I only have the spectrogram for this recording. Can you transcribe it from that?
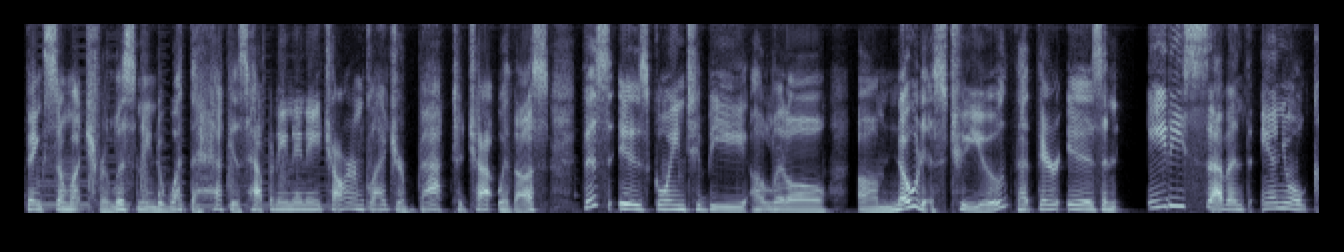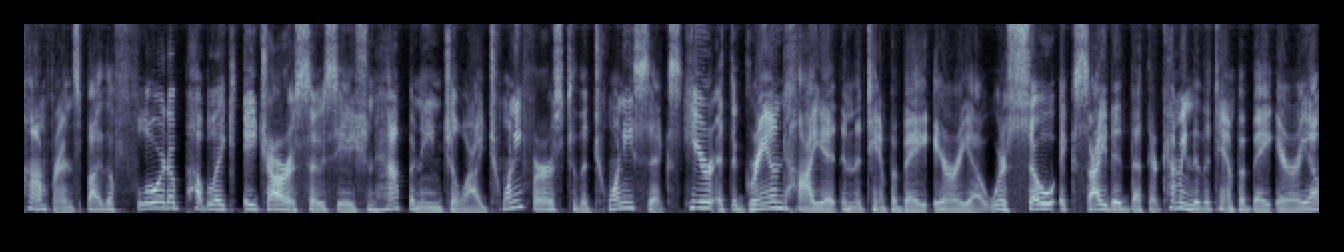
Thanks so much for listening to What the Heck is Happening in HR. I'm glad you're back to chat with us. This is going to be a little um, notice to you that there is an 87th annual conference by the Florida Public HR Association happening July 21st to the 26th here at the Grand Hyatt in the Tampa Bay area. We're so excited that they're coming to the Tampa Bay area.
